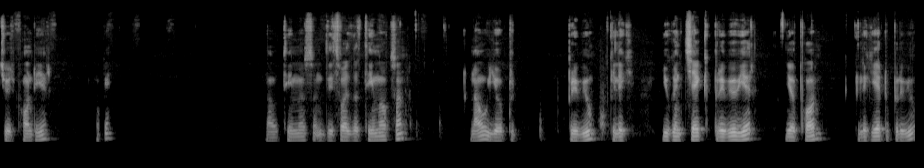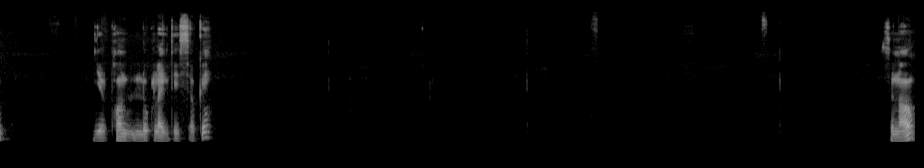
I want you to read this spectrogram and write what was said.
choose font here okay. Now theme option this was the theme option. Now you have to preview click. You can check preview here your form click here to preview. Your form look like this okay so now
